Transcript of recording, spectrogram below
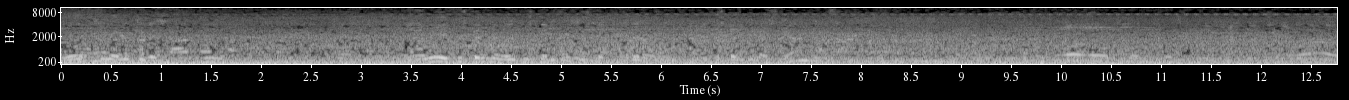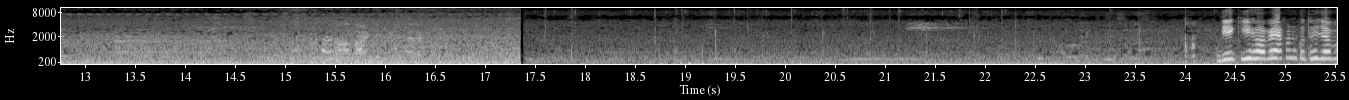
ও, ঠিক আছে ঠিক আছে আমি একুশ তারিখে একুশ তারিখ একুশ তারিখ একুশ তারিখে আসছি দিয়ে কি হবে? এখন কোথায় যাব?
